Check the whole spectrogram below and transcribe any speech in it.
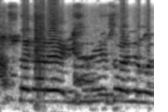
আস্তে করে কিছু দিয়ে চলে যাব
